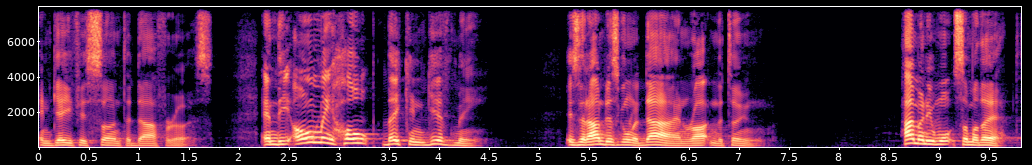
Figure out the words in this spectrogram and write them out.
and gave his son to die for us. And the only hope they can give me is that I'm just going to die and rot in the tomb. How many want some of that?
